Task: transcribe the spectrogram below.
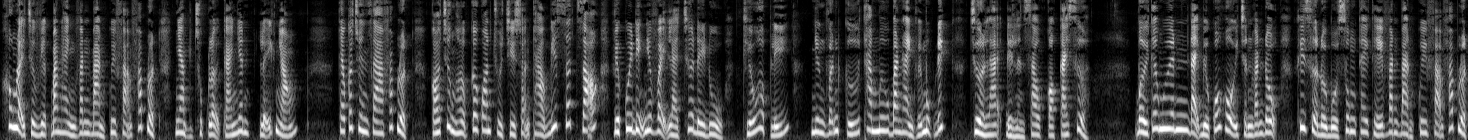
không loại trừ việc ban hành văn bản quy phạm pháp luật nhằm trục lợi cá nhân, lợi ích nhóm. Theo các chuyên gia pháp luật, có trường hợp cơ quan chủ trì soạn thảo biết rất rõ việc quy định như vậy là chưa đầy đủ, thiếu hợp lý, nhưng vẫn cứ tham mưu ban hành với mục đích chừa lại để lần sau có cái sửa. Bởi theo nguyên đại biểu Quốc hội Trần Văn Độ, khi sửa đổi bổ sung thay thế văn bản quy phạm pháp luật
